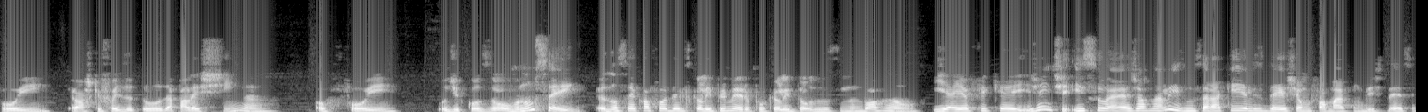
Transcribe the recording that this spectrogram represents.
foi, eu acho que foi do, o da Palestina, ou foi o de Kosovo, não sei. Eu não sei qual foi o deles que eu li primeiro, porque eu li todos assim num borrão. E aí eu fiquei, gente, isso é jornalismo. Será que eles deixam me formar com um bicho desse?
